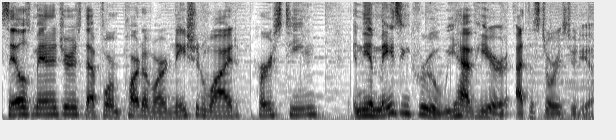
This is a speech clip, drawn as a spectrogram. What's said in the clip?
sales managers that form part of our nationwide Hearst team, and the amazing crew we have here at the Story Studio.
